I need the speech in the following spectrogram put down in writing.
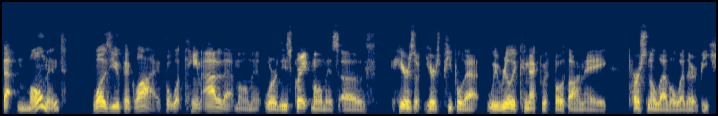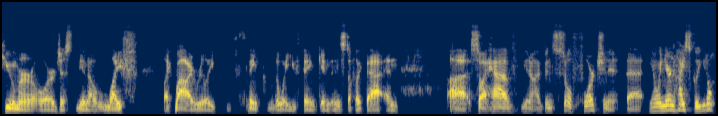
that moment was U-Pick Live but what came out of that moment were these great moments of here's here's people that we really connect with both on a personal level whether it be humor or just you know life like wow i really think the way you think and, and stuff like that and uh, so i have you know i've been so fortunate that you know when you're in high school you don't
